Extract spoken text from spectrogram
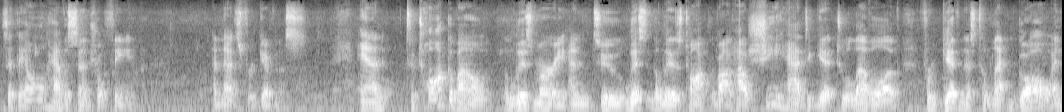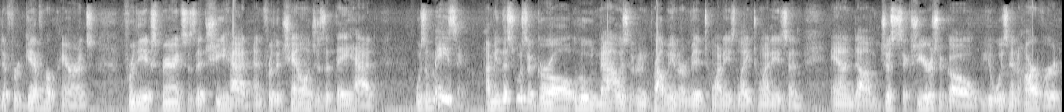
is that they all have a central theme and that's forgiveness. And to talk about Liz Murray and to listen to Liz talk about how she had to get to a level of forgiveness to let go and to forgive her parents for the experiences that she had and for the challenges that they had was amazing. I mean, this was a girl who now is in, probably in her mid 20s, late 20s, and and um, just six years ago was in Harvard.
